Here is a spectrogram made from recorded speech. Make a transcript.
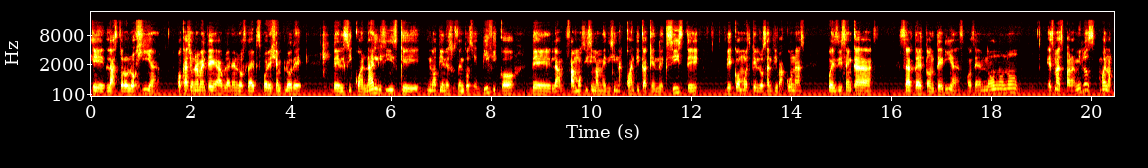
eh, la astrología, ocasionalmente hablar en los lives, por ejemplo, de, del psicoanálisis que no tiene sustento científico, de la famosísima medicina cuántica que no existe, de cómo es que los antivacunas pues dicen cada sarta de tonterías, o sea, no, no, no. Es más, para mí los, bueno,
